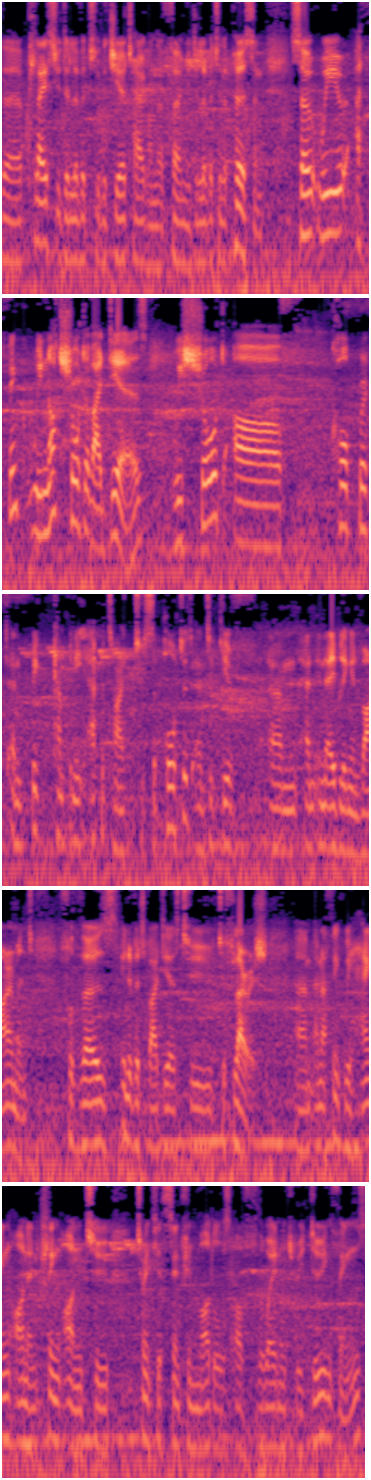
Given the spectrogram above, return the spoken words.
the place, you deliver to the geotag on the phone, you deliver to the person. So we I think we're not short of ideas. We're short of corporate and big company appetite to support it and to give um, an enabling environment for those innovative ideas to, to flourish. Um, and I think we hang on and cling on to 20th century models of the way in which we're doing things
